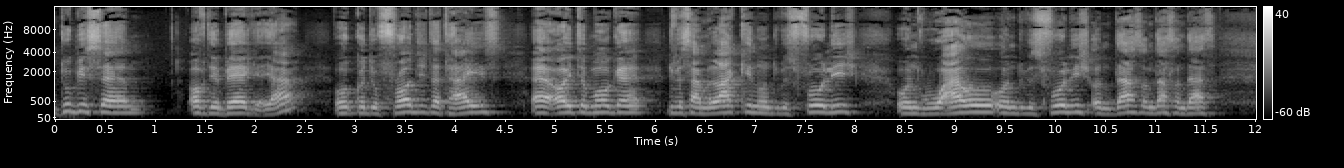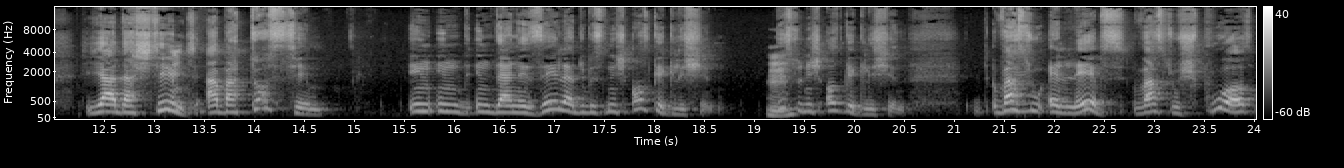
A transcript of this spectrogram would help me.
du bist ähm, auf den Bergen, ja? Und du freust dich, das heißt, äh, heute Morgen, du bist am Lachen und du bist fröhlich und wow und du bist fröhlich und das und das und das. Ja, das stimmt, aber trotzdem, in, in, in deiner Seele, du bist nicht ausgeglichen. Bist du nicht ausgeglichen. Was du erlebst, was du spürst,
